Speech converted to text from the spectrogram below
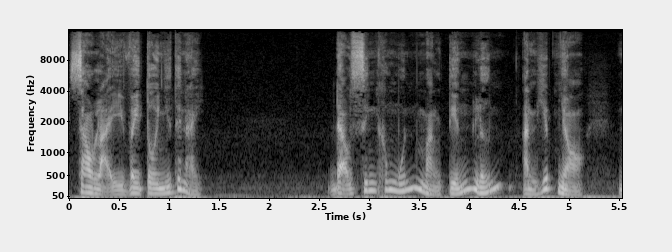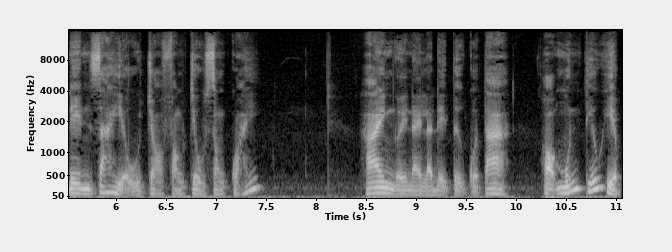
Sao lại vây tôi như thế này? Đạo sinh không muốn mảng tiếng lớn, ăn hiếp nhỏ, nên ra hiệu cho phong châu song quái. Hai người này là đệ tử của ta, họ muốn thiếu hiệp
